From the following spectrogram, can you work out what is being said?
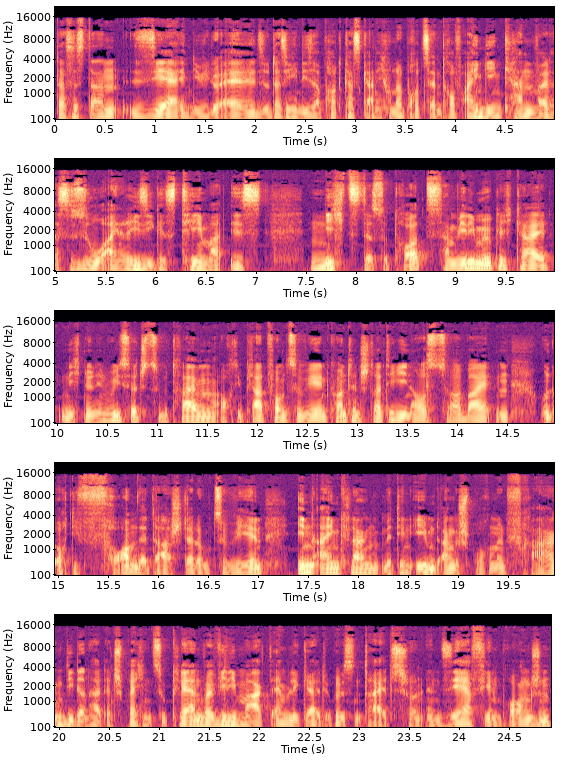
das ist dann sehr individuell, so dass ich in dieser Podcast gar nicht 100% drauf eingehen kann, weil das so ein riesiges Thema ist. Nichtsdestotrotz haben wir die Möglichkeit, nicht nur den Research zu betreiben, auch die Plattform zu wählen, Content-Strategien auszuarbeiten und auch die Form der Darstellung zu wählen, in Einklang mit den eben angesprochenen Fragen, die dann halt entsprechend zu klären, weil wir die Markteinblicke halt größtenteils schon in sehr vielen Branchen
